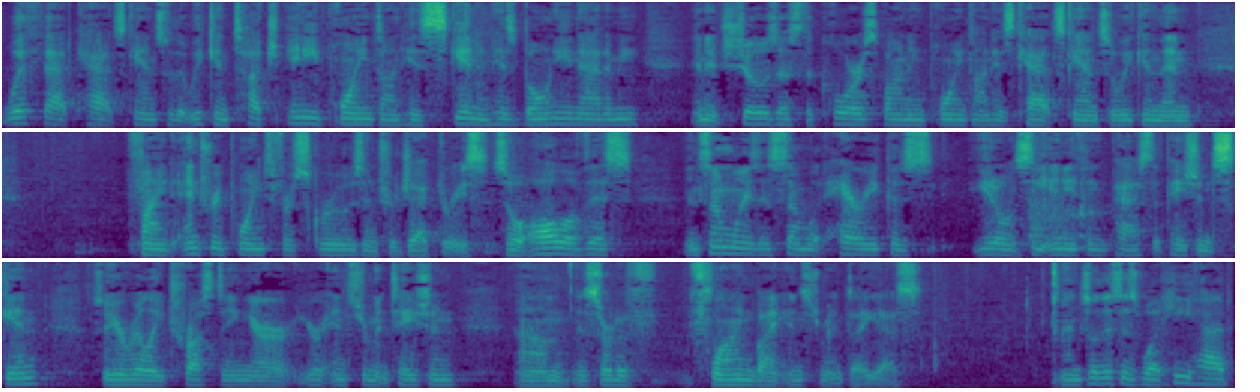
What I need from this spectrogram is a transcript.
with that CAT scan so that we can touch any point on his skin and his bony anatomy, and it shows us the corresponding point on his CAT scan so we can then find entry points for screws and trajectories. So all of this, in some ways, is somewhat hairy because you don't see anything past the patient's skin, so you're really trusting your, your instrumentation um, is sort of flying by instrument, I guess. And so this is what he had,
